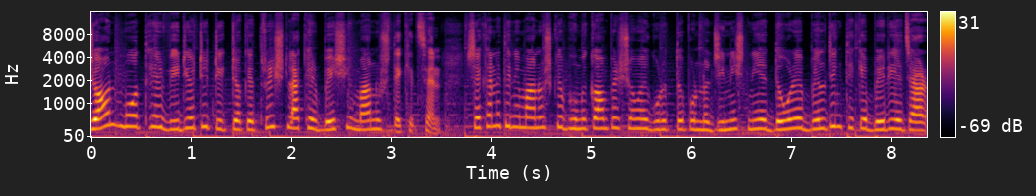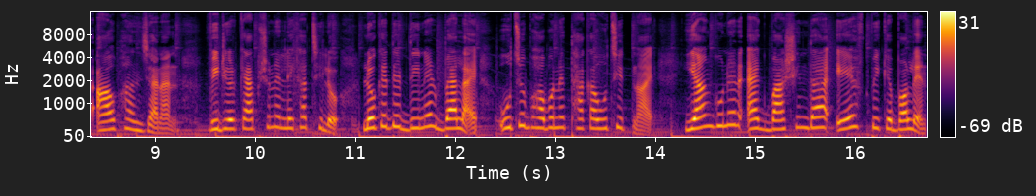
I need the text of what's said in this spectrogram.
জন মোথের ভিডিওটি টিকটকে ত্রিশ লাখের বেশি মানুষ দেখেছেন। সেখানে তিনি মানুষকে ভূমিকম্পের সময় গুরুত্বপূর্ণ জিনিস নিয়ে দৌড়ে বিল্ডিং থেকে বেরিয়ে যাওয়ার আহ্বান জানান। ভিডিওর ক্যাপশনে লেখা ছিল, লোকেদের দিনের বেলায় উঁচু ভবনে থাকা উচিত নয়। ইয়াঙ্গুনের এক বাসিন্দা এএফপিকে বলেন,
